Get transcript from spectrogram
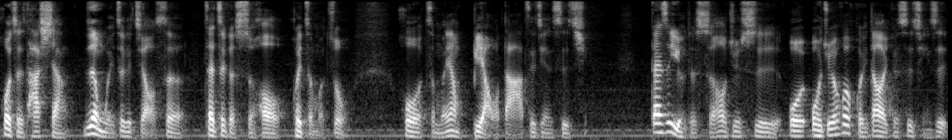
或者他想认为这个角色在这个时候会怎么做，或怎么样表达这件事情。但是有的时候，就是我我觉得会回到一个事情是，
